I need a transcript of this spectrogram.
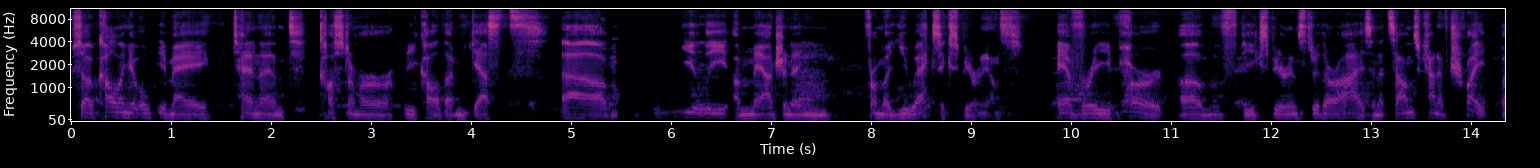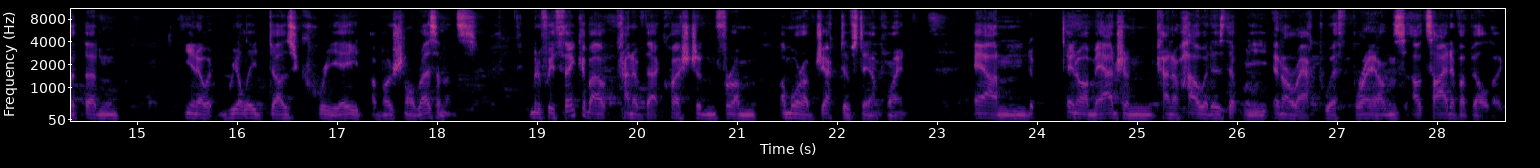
so calling it what we may tenant customer we call them guests um, really imagining from a ux experience every part of the experience through their eyes. And it sounds kind of trite, but then, you know, it really does create emotional resonance. Mean, if we think about kind of that question from a more objective standpoint, and you know, imagine kind of how it is that we interact with brands outside of a building.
